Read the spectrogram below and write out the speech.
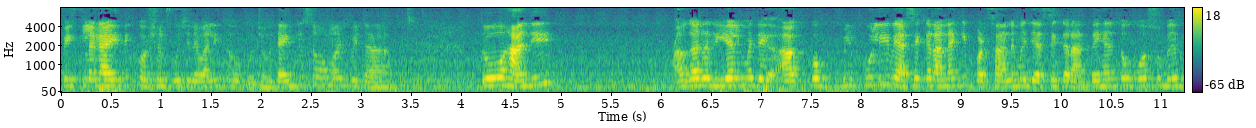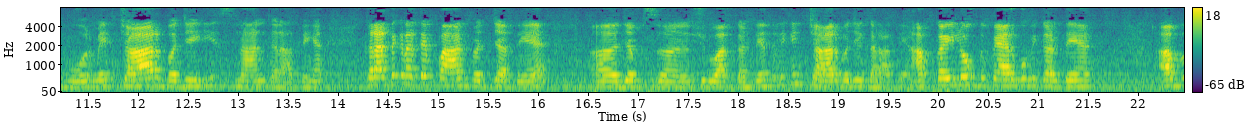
पिक लगाई थी क्वेश्चन पूछने वाली तो पूछो। थैंक यू सो मच बेटा। तो हाँ जी अगर रियल में आपको बिल्कुल ही वैसे कराना है कि बरसाने में जैसे कराते हैं तो वो सुबह भोर में चार बजे ही स्नान कराते हैं। कराते कराते पाँच बज जाते हैं जब शुरुआत करते हैं तो लेकिन चार बजे कराते हैं। आप कई लोग दोपहर को भी करते हैं। अब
